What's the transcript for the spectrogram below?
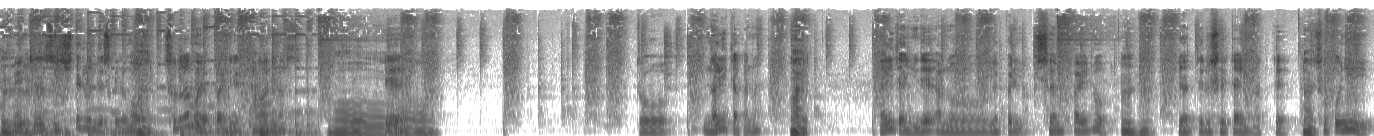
うんうん。メンテナンスしてるんですけども、はい。それでもやっぱりねたまります。おでーと成田かな？はい成田にねあのやっぱり先輩のうんうん。やってる整体院があって、はい。そこに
